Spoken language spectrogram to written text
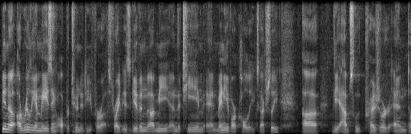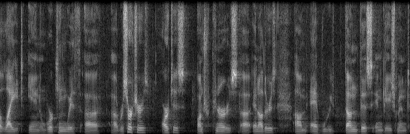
been a, a, really amazing opportunity for us, right? It's given uh, me and the team and many of our colleagues actually uh, the absolute pleasure and delight in working with uh, uh, researchers, artists, entrepreneurs, uh, and others. Um, and we've done this engagement.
